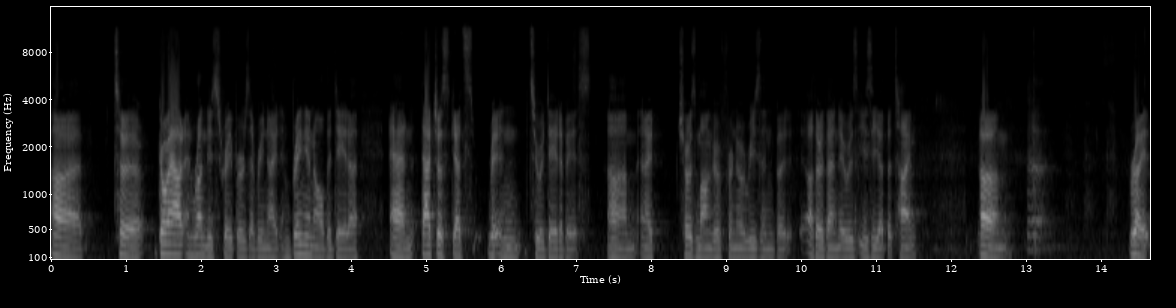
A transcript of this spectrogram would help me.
uh, to go out and run these scrapers every night and bring in all the data. And that just gets written to a database. Um, and I chose Mongo for no reason, but other than it was easy at the time. Um, right.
